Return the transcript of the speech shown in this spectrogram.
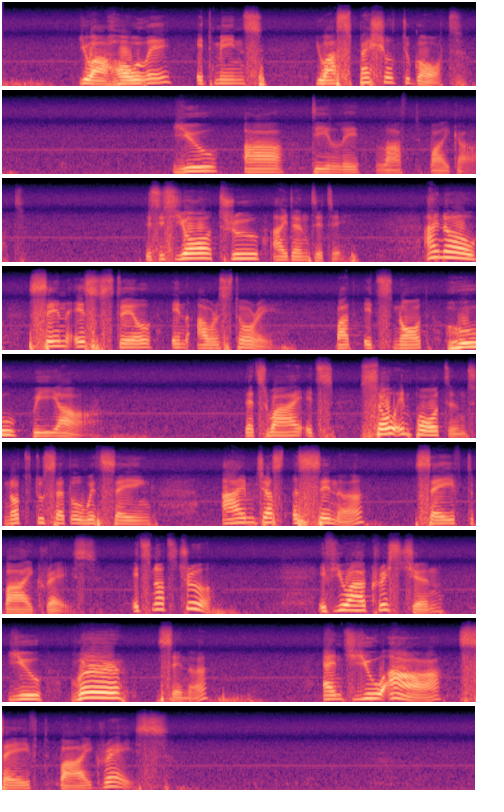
You are holy. It means You are special to God. You are dearly loved by God. This is your true identity. I know sin is still in our story, but it's not who we are. That's why it's so important not to settle with saying, I'm just a sinner saved by grace. It's not true. If you are a Christian, you were sinner and you are saved by grace.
